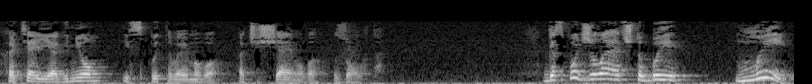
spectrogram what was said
хотя и огнем испытываемого, очищаемого золота. Господь желает, чтобы мы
